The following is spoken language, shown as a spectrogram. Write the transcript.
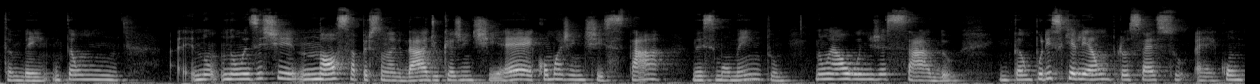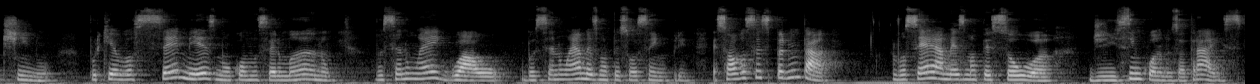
também. Então não, não existe nossa personalidade, o que a gente é, como a gente está nesse momento não é algo engessado. Então, por isso que ele é um processo é, contínuo, porque você mesmo, como ser humano, você não é igual, você não é a mesma pessoa sempre. É só você se perguntar: você é a mesma pessoa de cinco anos atrás?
